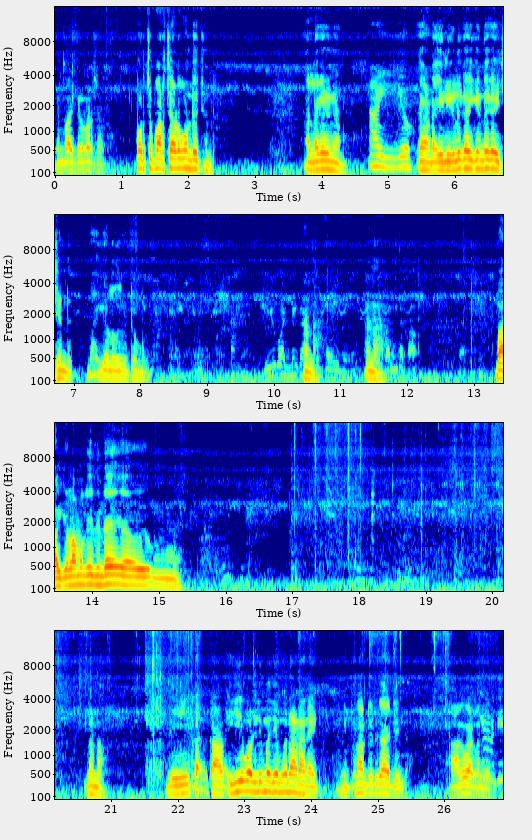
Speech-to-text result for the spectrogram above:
ഞാൻ ബാക്കിയുള്ള പറിച്ചോ കുറച്ച് പറിച്ച് അവിടെ കൊണ്ടുവച്ചിട്ടുണ്ട് നല്ല കിഴങ്ങാണ്. അയ്യോ. വേണ്ട എലികൾ കഴിക്കേണ്ടത് കഴിച്ചിട്ടുണ്ട്. ബാക്കിയുള്ളത് കിട്ടും നമുക്ക്. വേണ്ട വേണ്ട. ബാക്കിയുള്ള നമുക്ക് ഇതിന്റെ ഇതുണ്ടോ? ഈ ഈ വള്ളി മതി നമുക്ക് നടാനായിട്ട്. ഇനിയിപ്പോൾ നട്ടിട്ട് കാര്യമില്ല. ആകെ വെള്ളം കയറി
